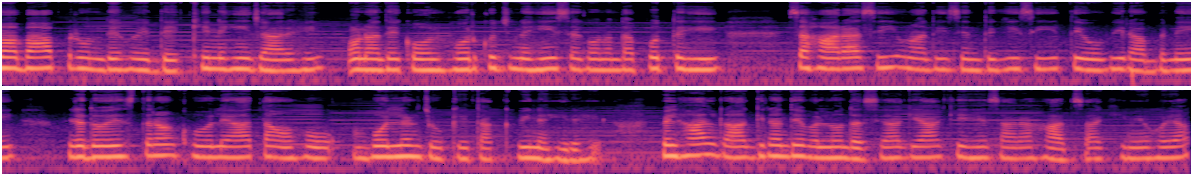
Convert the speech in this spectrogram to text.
ਮਾਂ-ਬਾਪ ਰੋਂਦੇ ਹੋਏ ਦੇਖੇ ਨਹੀਂ ਜਾ ਰਹੇ। ਉਹਨਾਂ ਦੇ ਕੋਲ ਹੋਰ ਕੁਝ ਨਹੀਂ ਸਗੋਂ ਉਹਨਾਂ ਦਾ ਪੁੱਤ ਹੀ ਸਹਾਰਾ ਸੀ, ਉਹਨਾਂ ਦੀ ਜ਼ਿੰਦਗੀ ਸੀ ਤੇ ਉਹ ਵੀ ਰੱਬ ਨੇ ਜਦੋਂ ਇਸ ਤਰ੍ਹਾਂ ਖੋ ਲਿਆ ਤਾਂ ਉਹ ਬੋਲਣ ਜੋਗੇ ਤੱਕ ਵੀ ਨਹੀਂ ਰਹੇ। ਫਿਲਹਾਲ ਰਾਗੀਰਾਂ ਦੇ ਵੱਲੋਂ ਦੱਸਿਆ ਗਿਆ ਕਿ ਇਹ ਸਾਰਾ ਹਾਦਸਾ ਕਿਵੇਂ ਹੋਇਆ,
